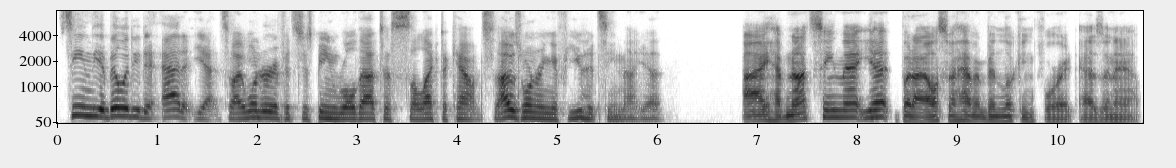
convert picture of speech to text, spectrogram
seen the ability to add it yet. So I wonder if it's just being rolled out to select accounts. I was wondering if you had seen that yet. I have not seen that yet, but I also haven't been looking for it as an app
